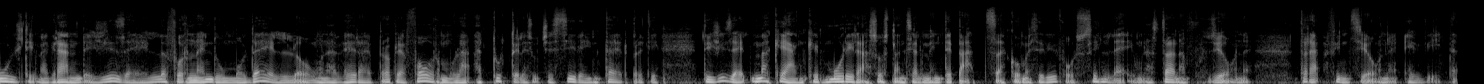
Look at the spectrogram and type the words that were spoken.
ultima grande Giselle fornendo un modello, una vera e propria formula a tutte le successive interpreti di Giselle, ma che anche morirà sostanzialmente pazza, come se vi fosse in lei una strana fusione tra finzione e vita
